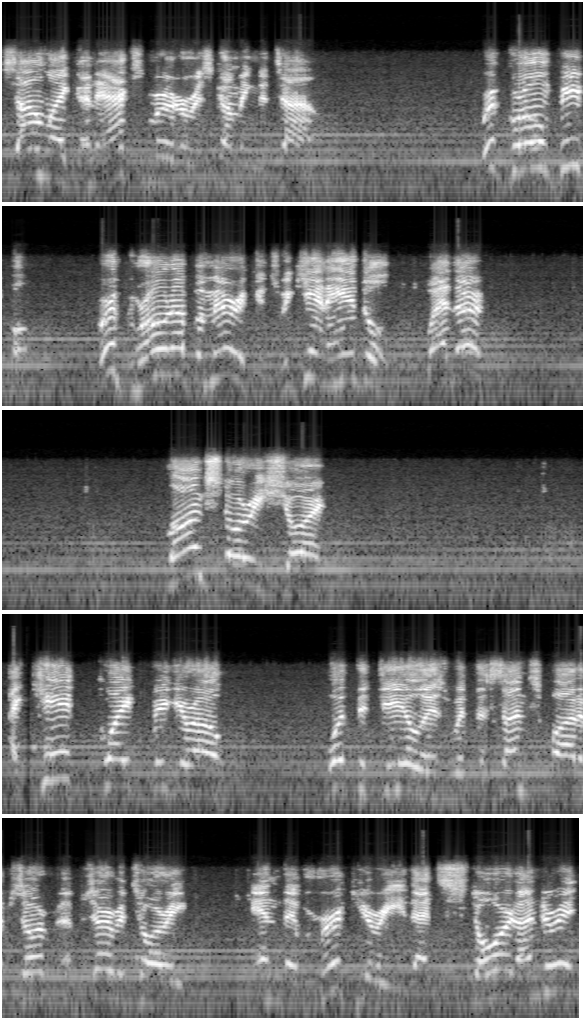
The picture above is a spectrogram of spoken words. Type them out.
sound like an axe murder is coming to town. We're grown people. We're grown up Americans. We can't handle weather. Long story short, I can't quite figure out what the deal is with the sunspot observ- observatory and the mercury that's stored under it.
